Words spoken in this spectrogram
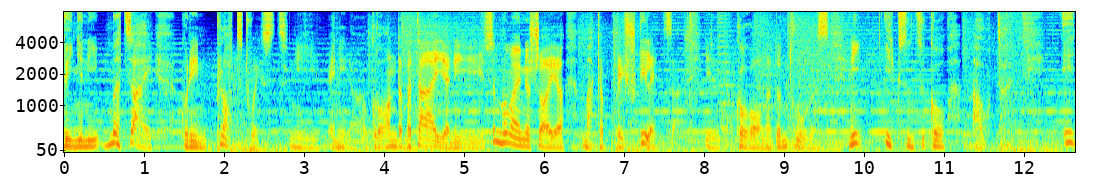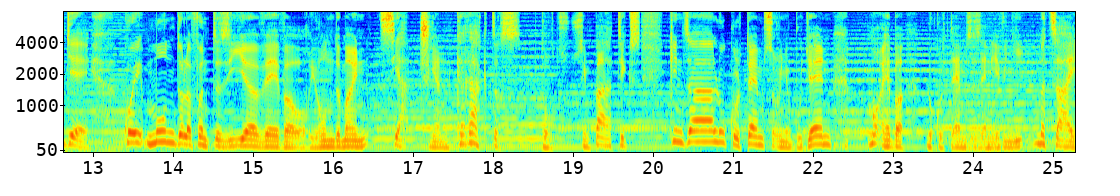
vignani mazzai, con in plot twist, ni en in una grande battaglia, ni semplicemente sciaia, ma che pestilezza, il corona d'antruras, ni ixen su co auter. Ed è quei mondo della fantasia aveva orionde mein siacien caracters, tots simpatics, kinza lu col temps rinju budien, ma eba lu col temps es eni evigni mazzai,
